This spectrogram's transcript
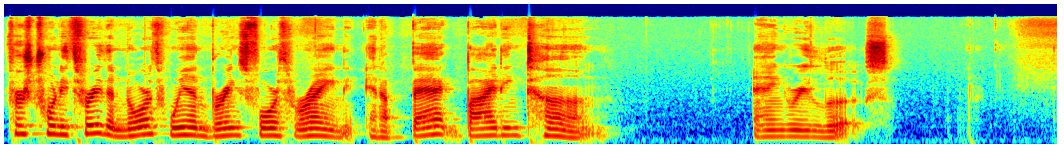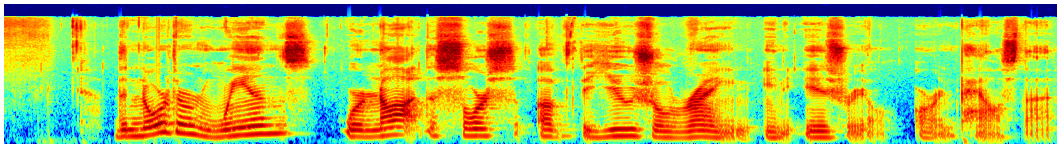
Verse 23 The north wind brings forth rain, and a backbiting tongue, angry looks. The northern winds were not the source of the usual rain in Israel or in Palestine.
